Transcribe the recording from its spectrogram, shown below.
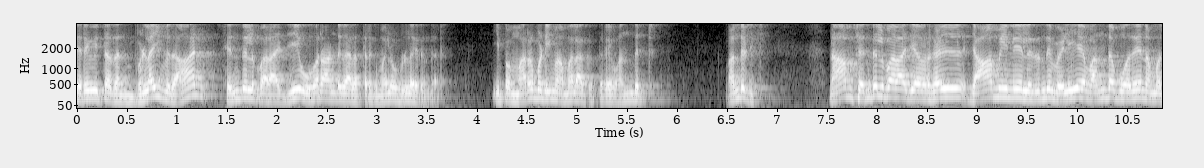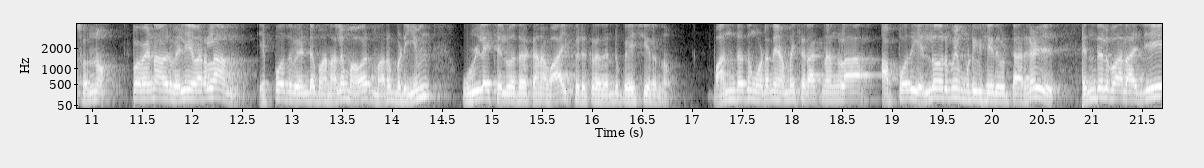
தெரிவித்ததன் விளைவுதான் செந்தில் பாலாஜி ஓராண்டு காலத்திற்கு மேலே உள்ளே இருந்தார். இப்போ மறுபடியும் அமலாக்கத்துறை வந்துட்டு வந்துடுச்சு. நாம் செந்தில் பாலாஜி அவர்கள் ஜாமீனில் இருந்து வெளியே வந்தபோதே நம்ம சொன்னோம். இப்போ வேணால் அவர் வெளியே வரலாம். எப்போது வேண்டுமானாலும் அவர் மறுபடியும் உள்ளே செல்வதற்கான வாய்ப்பு இருக்கிறது என்று பேசியிருந்தோம். வந்ததும் உடனே அமைச்சராக்குனாங்களா? அப்போது எல்லோருமே முடிவு செய்து விட்டார்கள். செந்தில் பாலாஜி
